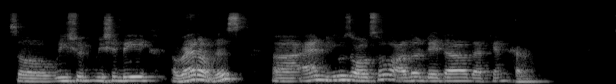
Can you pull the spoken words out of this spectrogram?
So we should we should be aware of this and use also other data that can help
